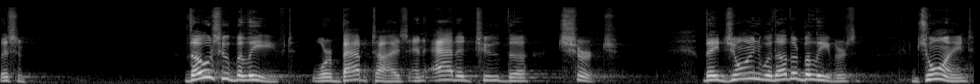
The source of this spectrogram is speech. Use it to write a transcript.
Listen. Those who believed were baptized and added to the church. They joined with other believers, joined,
